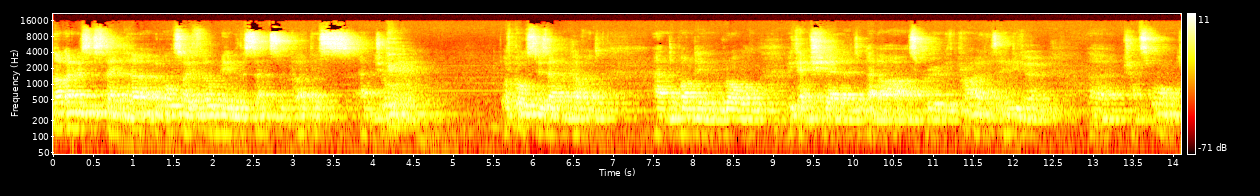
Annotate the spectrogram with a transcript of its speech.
not only sustained her, but also filled me with a sense of purpose and joy. Of course, Suzanne recovered, and the bonding role became shared, and our hearts grew with pride as Indigo uh, transformed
